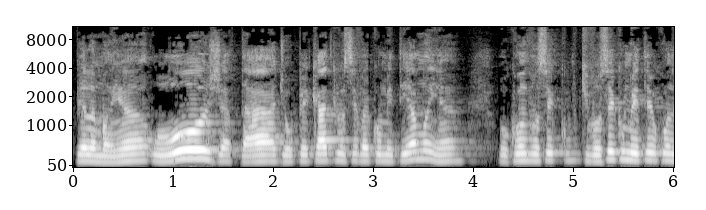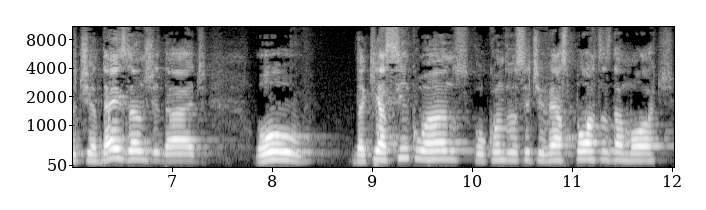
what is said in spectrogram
pela manhã, ou hoje à tarde, ou o pecado que você vai cometer amanhã, ou quando você, que você cometeu quando tinha 10 anos de idade, ou daqui a 5 anos, ou quando você tiver às portas da morte,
